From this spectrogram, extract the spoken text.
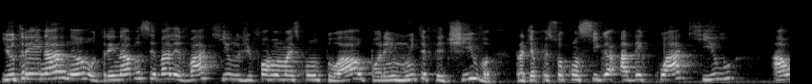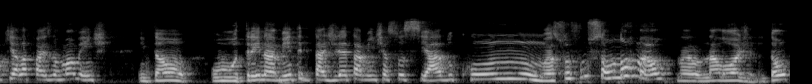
E o treinar, não. O treinar você vai levar aquilo de forma mais pontual, porém muito efetiva, para que a pessoa consiga adequar aquilo ao que ela faz normalmente. Então, o treinamento está diretamente associado com a sua função normal na, na loja. Então,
